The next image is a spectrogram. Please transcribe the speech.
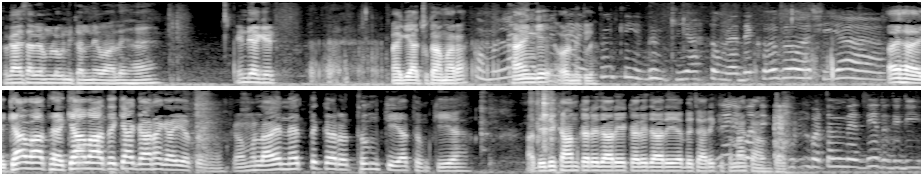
तो गाय साहब हम लोग निकलने वाले हैं इंडिया गेट मैगी आ चुका हमारा। खाएँगे और निकले। हाय हाय क्या बात है क्या बात है क्या गाना गाई है तुम। कमलाए नृत्य करो तुम किया तुम किया। आ दीदी काम करे जा रही है करे जा रही है बेचारी कितना काम कर बर्तन में मैं दिए तो दीदी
